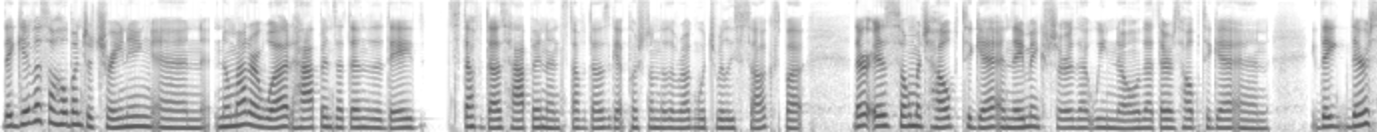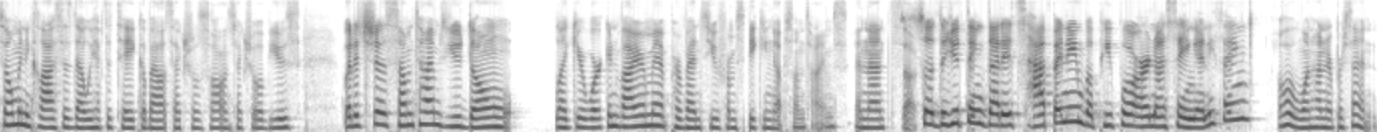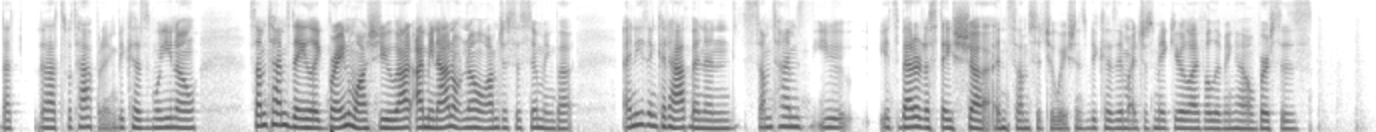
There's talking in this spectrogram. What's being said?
they give us a whole bunch of training and no matter what happens at the end of the day stuff does happen and stuff does get pushed under the rug which really sucks but there is so much help to get and they make sure that we know that there's help to get and they there's so many classes that we have to take about sexual assault and sexual abuse but it's just sometimes you don't like your work environment prevents you from speaking up sometimes and that sucks So do you think that it's happening, but people are not saying anything? Oh, 100%. That that's what's happening because well, you know, sometimes they like brainwash you. I, I mean, I don't know. I'm just assuming, but anything could happen and sometimes you it's better to stay shut in some situations because it might just make your life a living hell versus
